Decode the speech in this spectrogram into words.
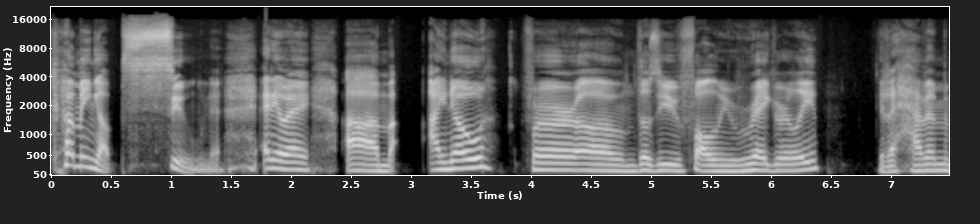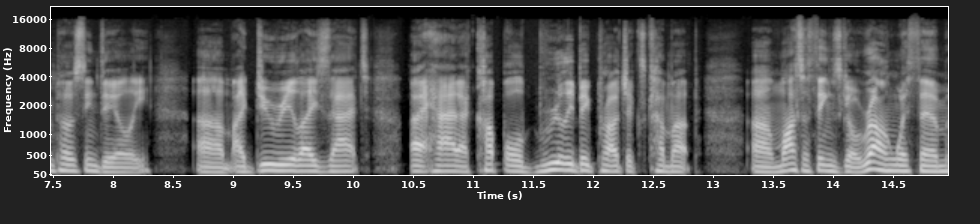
coming up soon. Anyway, um, I know for um, those of you following me regularly that I haven't been posting daily. Um, I do realize that I had a couple really big projects come up. Um, lots of things go wrong with them,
